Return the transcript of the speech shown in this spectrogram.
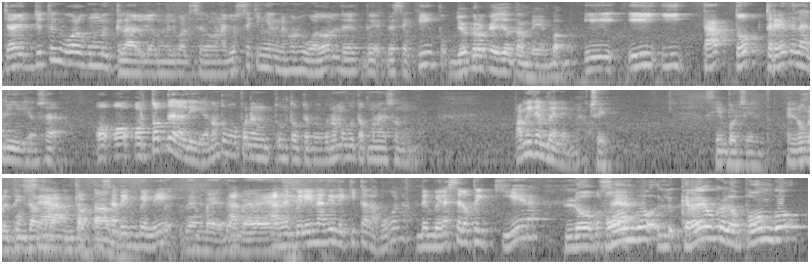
ya yo- tengo algo muy claro ya con el Barcelona. Yo sé quién es el mejor jugador de, de- de ese equipo. Yo creo que yo también. Y, y, y está top 3 de la liga, o sea, o, o, o top de la liga. No te voy a poner un, un top 3 porque no me gusta poner esos números. Para mí Dembélé es mejor. Sí. 100%. El nombre está O sea, intrata- o sea, intratable. Dembélé, Dembélé, a, Dembélé. a Dembélé nadie le quita la bola. Dembélé hace lo que él quiera. Lo O pongo, creo que lo pongo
